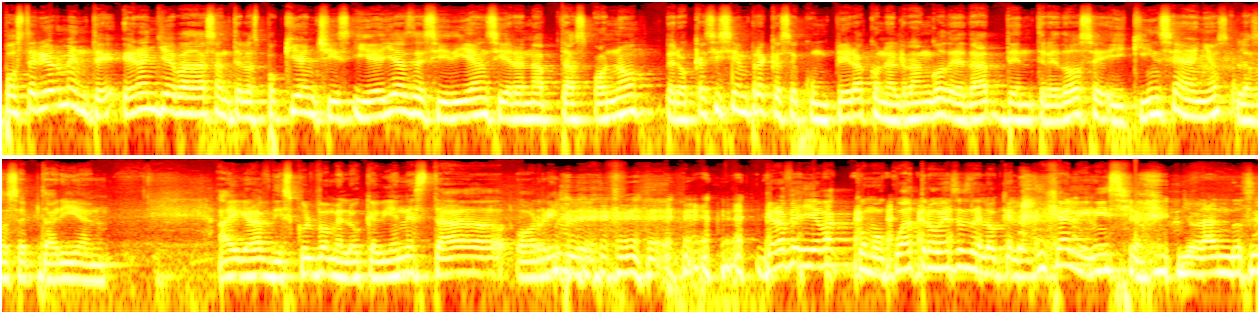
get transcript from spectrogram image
posteriormente eran llevadas ante las poquianchis y ellas decidían si eran aptas o no, pero casi siempre que se cumpliera con el rango de edad de entre 12 y 15 años, las aceptarían. Ay, Graf, discúlpame, lo que viene está horrible. Graf ya lleva como cuatro veces de lo que les dije al inicio. Llorando, sí.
